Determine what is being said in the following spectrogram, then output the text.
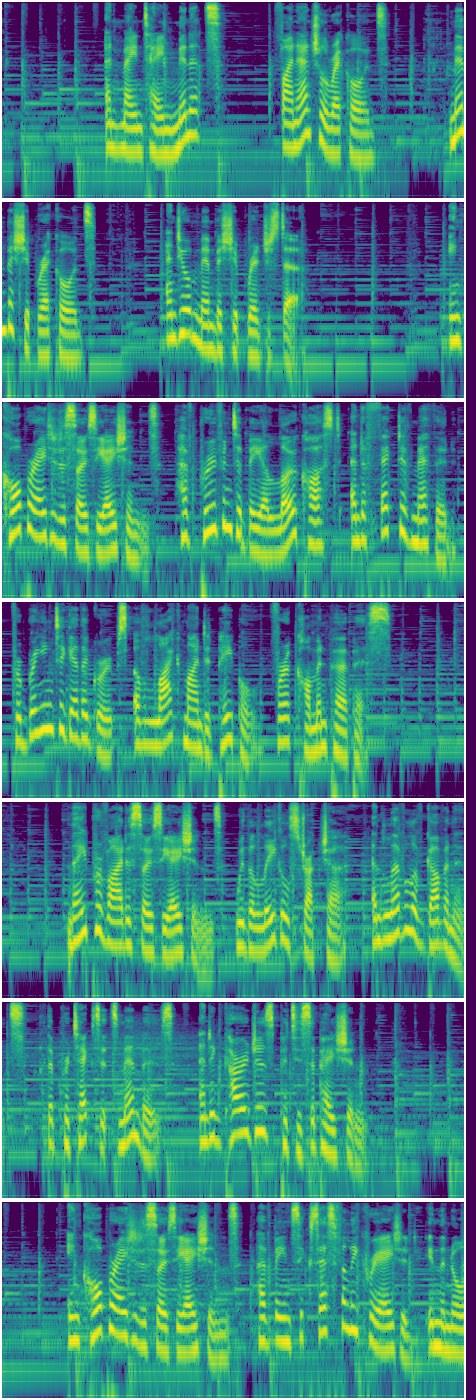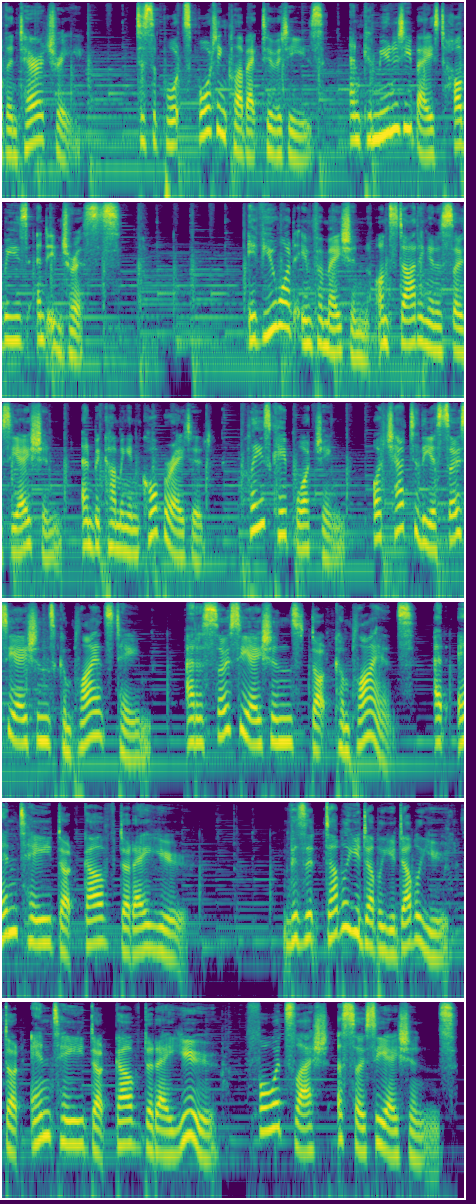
and maintain minutes, financial records, membership records, and your membership register. Incorporated associations have proven to be a low-cost and effective method for bringing together groups of like-minded people for a common purpose. They provide associations with a legal structure and level of governance that protects its members and encourages participation. Incorporated associations have been successfully created in the Northern Territory to support sporting club activities and community-based hobbies and interests. If you want information on starting an association and becoming incorporated, please keep watching or chat to the association's compliance team at associations.compliance at nt.gov.au. Visit www.nt.gov.au forward slash associations.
